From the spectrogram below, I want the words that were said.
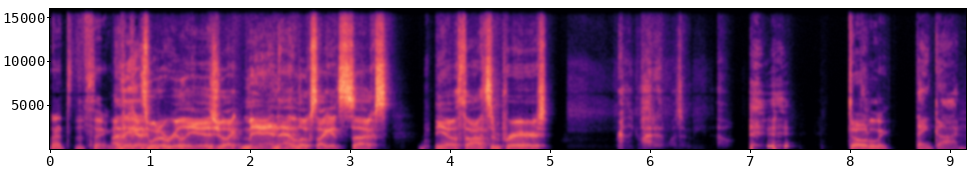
That's the thing. I think that's what it really is. You're like, man, that looks like it sucks. You know, thoughts and prayers. Really glad it wasn't me though. totally. thank god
